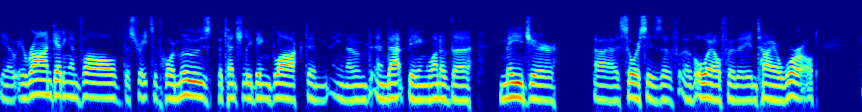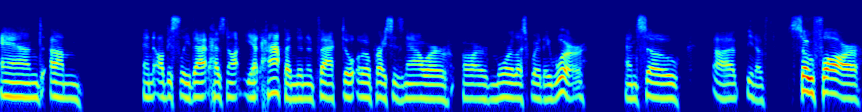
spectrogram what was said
you know Iran getting involved, the Straits of Hormuz potentially being blocked, and you know and that being one of the major uh, sources of of oil for the entire world, and um, and obviously that has not yet happened, and in fact oil prices now are are more or less where they were, and so uh, you know so far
